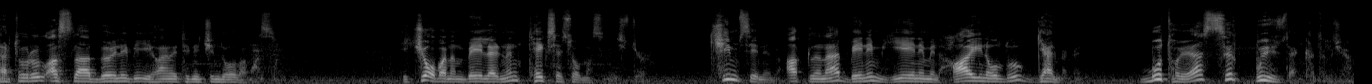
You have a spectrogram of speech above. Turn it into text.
Ertuğrul asla böyle bir ihanetin içinde olamaz. İki obanın beylerinin tek ses olmasını istiyorum. Kimsenin aklına benim yeğenimin hain olduğu gelmemeli. Bu toya sırf bu yüzden katılacağım.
